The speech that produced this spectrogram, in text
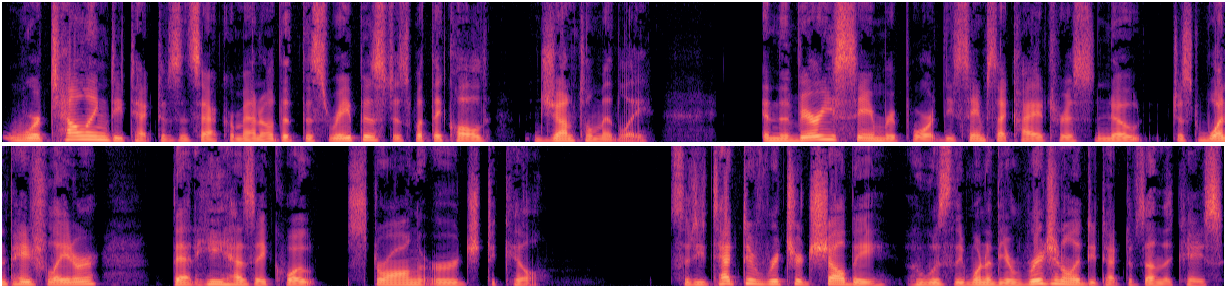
were telling detectives in Sacramento that this rapist is what they called gentlemanly. In the very same report, these same psychiatrists note just one page later that he has a quote, strong urge to kill. So Detective Richard Shelby, who was the one of the original detectives on the case,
